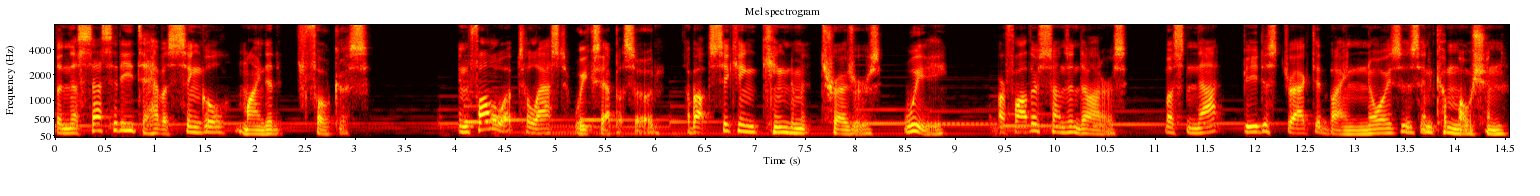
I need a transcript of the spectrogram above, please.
the necessity to have a single minded focus. In follow up to last week's episode about seeking kingdom treasures, we, our fathers, sons, and daughters, must not be distracted by noises and commotion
